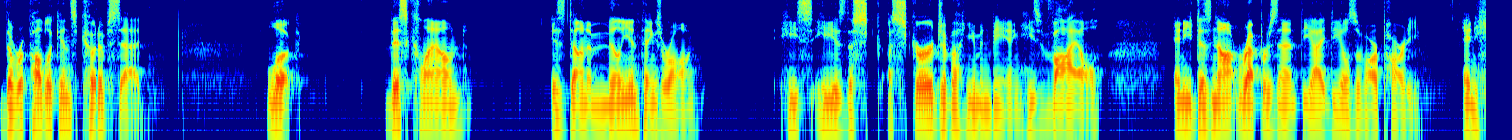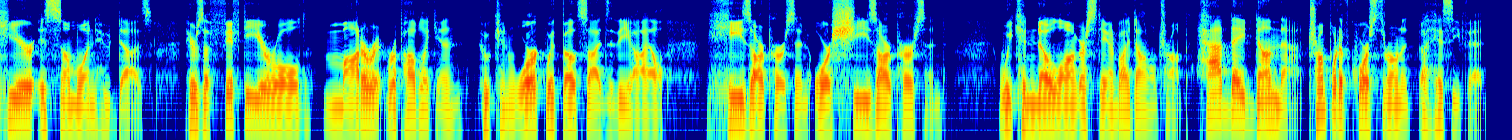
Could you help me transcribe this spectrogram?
the Republicans could have said, look, this clown has done a million things wrong. He's, he is the, a scourge of a human being. He's vile, and he does not represent the ideals of our party. And here is someone who does. Here's a 50 year old moderate Republican who can work with both sides of the aisle. He's our person or she's our person. We can no longer stand by Donald Trump. Had they done that, Trump would, of course, thrown a, a hissy fit.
